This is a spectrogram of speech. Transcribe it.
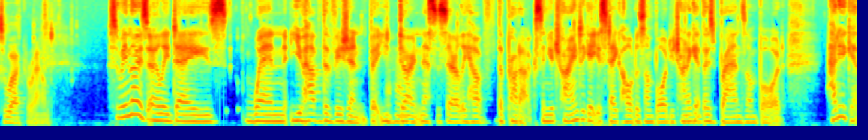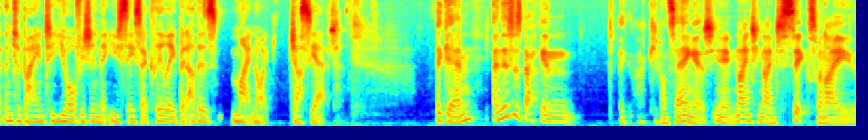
to work around. So, in those early days when you have the vision, but you mm-hmm. don't necessarily have the products, and you're trying to get your stakeholders on board, you're trying to get mm-hmm. those brands on board, how do you get them to buy into your vision that you see so clearly, but others might not just yet? again, and this is back in, I keep on saying it, you know, 1996 when I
